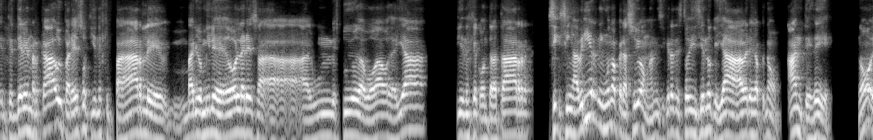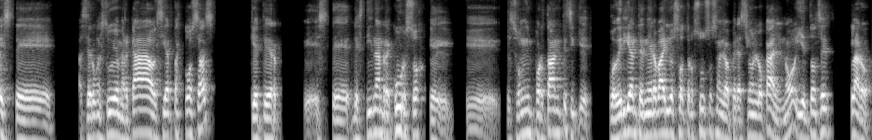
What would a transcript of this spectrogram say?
entender el mercado y para eso tienes que pagarle varios miles de dólares a, algún estudio de abogados de allá, tienes que contratar, sin, sin abrir ninguna operación, ni siquiera te estoy diciendo que ya abres, no, antes de, ¿no? Este, hacer un estudio de mercado y ciertas cosas que te este, destinan recursos que, que, son importantes y que podrían tener varios otros usos en la operación local, ¿no? Y entonces, claro,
